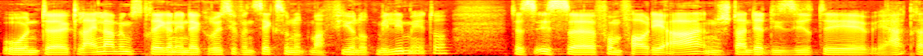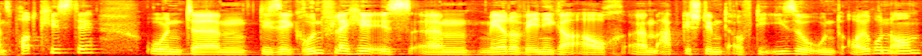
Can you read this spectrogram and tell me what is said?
und äh, Kleinladungsträgern in der Größe von 600 mal 400 Millimeter. Das ist äh, vom VDA eine standardisierte ja, Transportkiste und ähm, diese Grundfläche ist ähm, mehr oder weniger auch ähm, abgestimmt auf die ISO- und Euronorm.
